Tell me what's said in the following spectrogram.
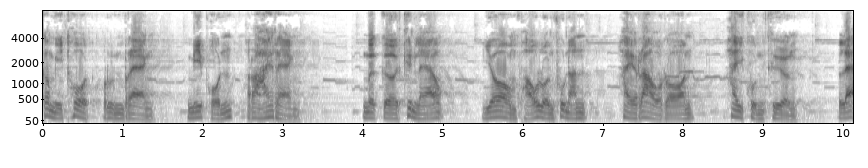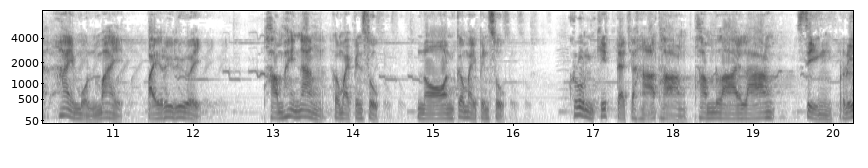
ก็มีโทษรุนแรง มีผลร้ายแรง เมื่อเกิดขึ้นแล้ว ย่อมเผาลนผู้นั้นให้เร่าร้อน ให้ขุนเคือง และให้หม่นไหม้ไปเรื่อยๆทำให้นั่งก็ไม่เป็นสุข นอนก็ไม่เป็นสุข ครุ่นคิดแต่จะหาทางทำลายล้าง สิ่งหรือ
